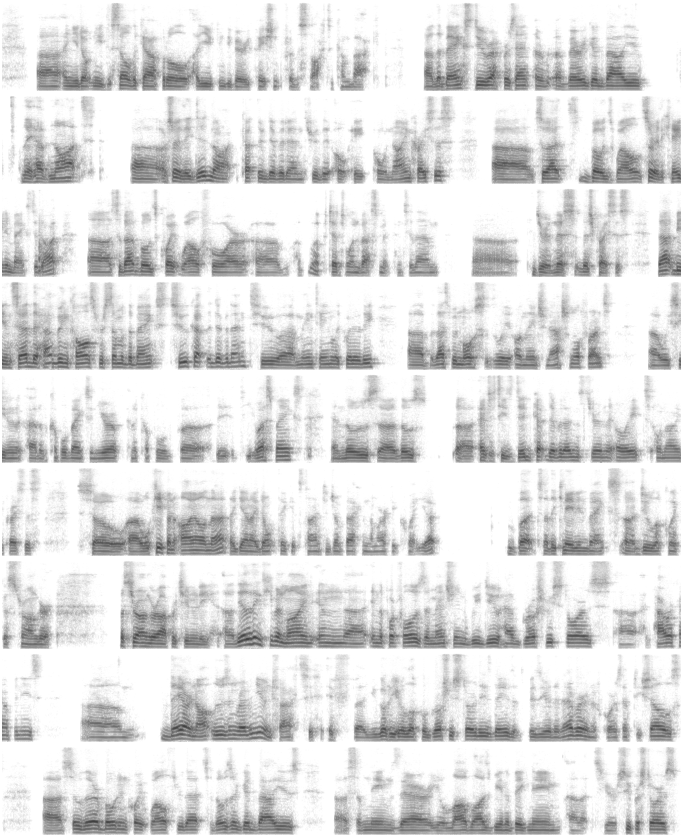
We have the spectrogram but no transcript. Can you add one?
uh, and you don't need to sell the capital. Uh, you can be very patient for the stock to come back. Uh, the banks do represent a, a, very good value. They have not, uh, or sorry, they did not cut their dividend through the 08-09 crisis. Uh, so that bodes well. Sorry, the Canadian banks did not. so that bodes quite well for um, a, a potential investment into them uh, during this this crisis. That being said, there have been calls for some of the banks to cut the dividend to uh, maintain liquidity, uh, but that's been mostly on the international front. Uh, we've seen it out of a couple of banks in Europe and a couple of uh, the, the, U.S. banks, and those uh, those entities did cut dividends during the 08-09 crisis. So uh, we'll keep an eye on that. Again, I don't think it's time to jump back in the market quite yet, but uh, the Canadian banks uh, do look like a stronger a stronger opportunity. Uh, the other thing to keep in mind in uh, in the portfolios I mentioned, we do have grocery stores uh, and power companies. Um, they are not losing revenue. In fact, if uh, you go to your local grocery store these days, it's busier than ever, and of course, empty shelves. Uh, so they're boding quite well through that. So those are good values. Uh, some names there, you know, Loblaws being a big name. Uh, that's your superstores.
